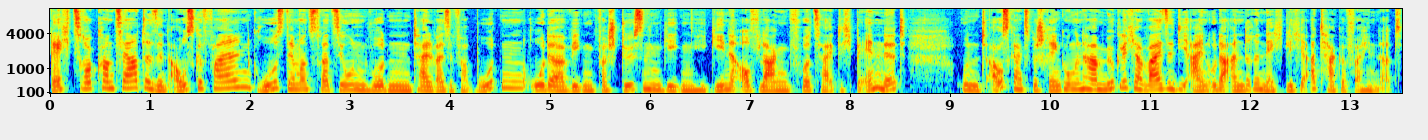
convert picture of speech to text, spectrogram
Rechtsrockkonzerte sind ausgefallen, Großdemonstrationen wurden teilweise verboten oder wegen Verstößen gegen Hygieneauflagen vorzeitig beendet und Ausgangsbeschränkungen haben möglicherweise die ein oder andere nächtliche Attacke verhindert.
